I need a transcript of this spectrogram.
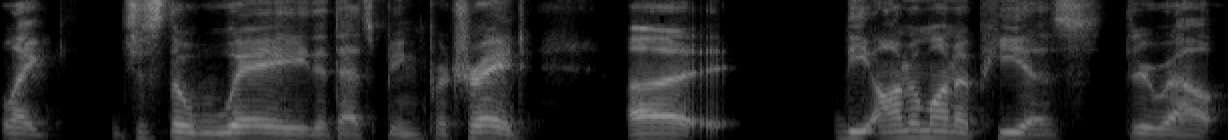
like just the way that that's being portrayed uh the onomatopoeias throughout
